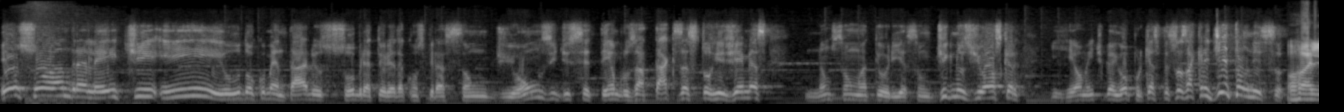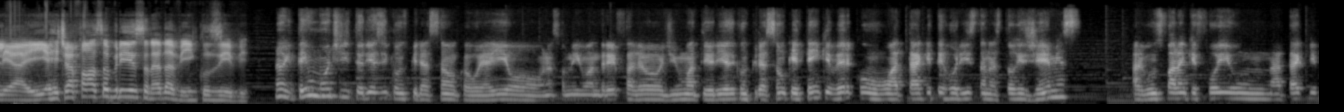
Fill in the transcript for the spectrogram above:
Eu sou André Leite e o documentário sobre a teoria da conspiração de 11 de setembro, os ataques às Torres Gêmeas, não são uma teoria, são dignos de Oscar e realmente ganhou porque as pessoas acreditam nisso. Olha aí, a gente vai falar sobre isso, né, Davi, inclusive. Não, e tem um monte de teorias de conspiração, Cauê. Aí o nosso amigo André falou de uma teoria de conspiração que tem que ver com o ataque terrorista nas Torres Gêmeas. Alguns falam que foi um ataque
